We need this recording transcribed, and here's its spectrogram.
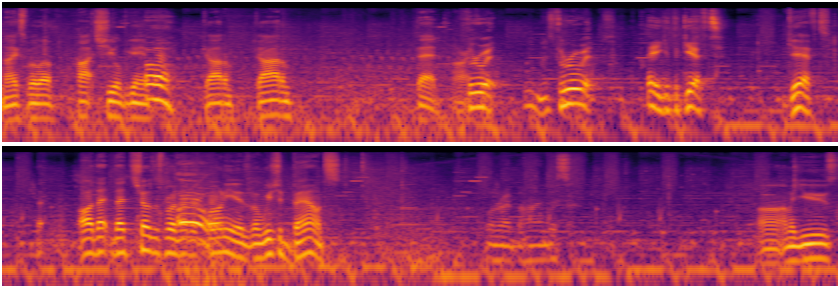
Nice, Willow. Hot shield game. Oh. Got him. Got him. Dead. All right. Through it. Ooh, Through it. Hey, get the gift. Gift. Oh, that that shows us where the other Oh. bunny is, but we should bounce. One right behind us. Uh, I'm gonna use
